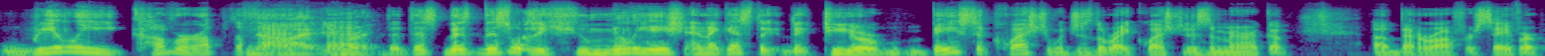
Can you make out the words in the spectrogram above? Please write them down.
really cover up the No, fact I- that, right. that this this this was a humiliation. And I guess the, the to your basic question, which is the right question, is America uh, better off or safer?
